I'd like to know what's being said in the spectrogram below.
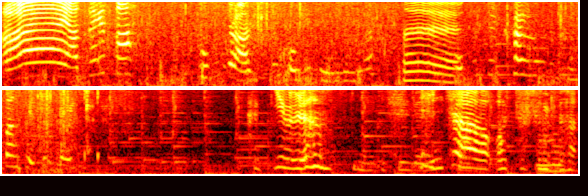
아이, 안 되겠다. 저분들 아직도 거기서 있는 거야? 네. 칼로는 금방. 극기 훈련 1차 마쳤습니다.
